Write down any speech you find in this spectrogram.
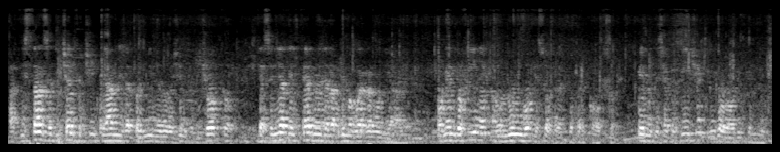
a distanza di 105 anni da quel 1918 che ha segnato il termine della Prima Guerra Mondiale, ponendo fine a un lungo e sofferto percorso, pieno di sacrifici, di dolori e lutti.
